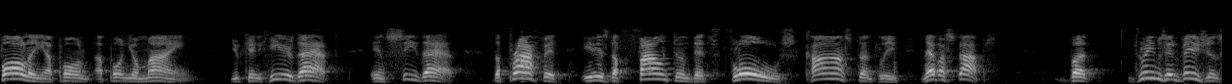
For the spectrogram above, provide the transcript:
falling upon, upon your mind. You can hear that and see that. The prophet, it is the fountain that flows constantly, never stops. But dreams and visions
